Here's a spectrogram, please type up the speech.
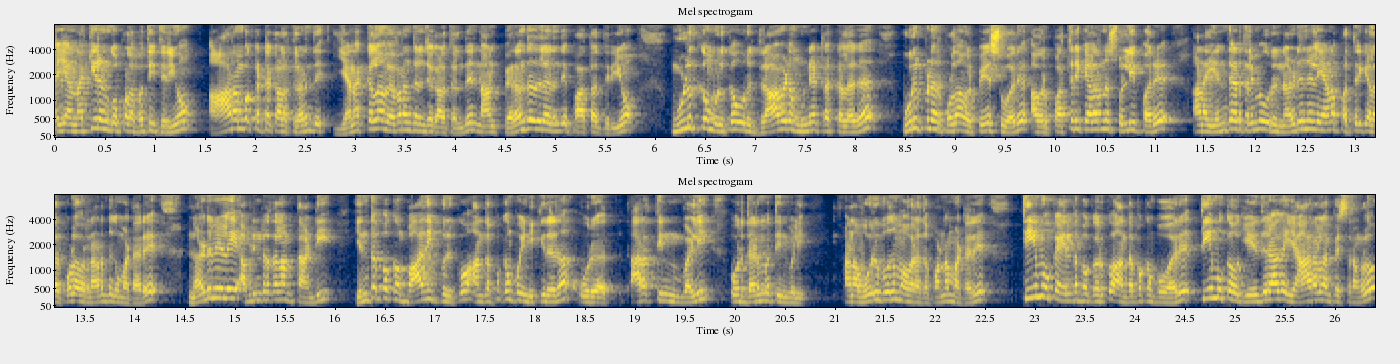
ஐயா நக்கீரன் கோபாலை பற்றி தெரியும். ஆரம்ப கட்ட காலத்திலேருந்து எனக்கெல்லாம் விவரம் தெரிஞ்ச காலத்திலேருந்து நான் பிறந்ததுலேருந்தே பார்த்தா தெரியும். முழுக்க முழுக்க ஒரு திராவிட முன்னேற்ற கழக உறுப்பினர் போல தான் அவர் பேசுவார். அவர் பத்திரிகையாளர்னு சொல்லிப்பார். ஆனால் எந்த இடத்துலையுமே ஒரு நடுநிலையான பத்திரிகையாளர் போல அவர் நடந்துக்க மாட்டார். நடுநிலை அப்படின்றதெல்லாம் தாண்டி எந்த பக்கம் பாதிப்பு இருக்கோ அந்த பக்கம் போய் நிற்கிறது தான் ஒரு அறத்தின் வழி ஒரு தர்மத்தின் வழி. ஆனால் ஒருபோதும் அவர் அதை பண்ண மாட்டார். திமுக எந்த பக்கம் இருக்கோ அந்த பக்கம் போவார். திமுகவுக்கு எதிராக யாரெல்லாம் பேசுகிறாங்களோ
